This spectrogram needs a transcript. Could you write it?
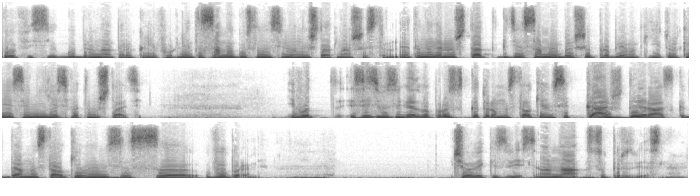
офисе губернатора Калифорнии. Это самый густонаселенный штат нашей страны. Это, наверное, штат, где самые большие проблемы, какие только есть, они есть в этом штате. И вот здесь возникает вопрос, с которым мы сталкиваемся каждый раз, когда мы сталкиваемся с э, выборами. Человек известен, она суперизвестная.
